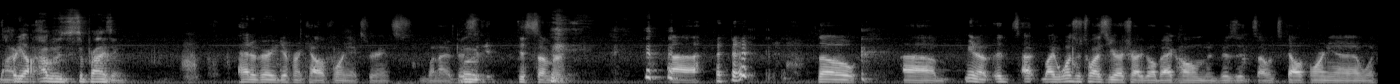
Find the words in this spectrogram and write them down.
Pretty I, awesome. I was surprising. I had a very different California experience when I visited this summer. uh, so, um, you know, it's uh, like once or twice a year I try to go back home and visit. So I went to California, went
